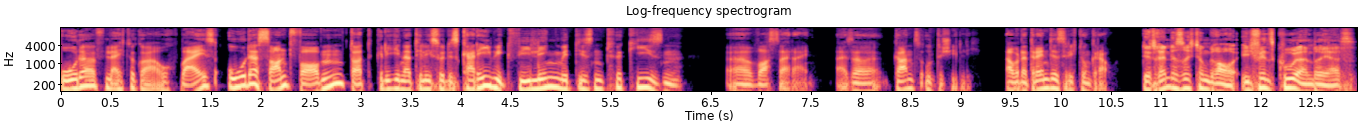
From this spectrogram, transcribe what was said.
oder vielleicht sogar auch weiß oder Sandfarben. Dort kriege ich natürlich so das Karibik-Feeling mit diesem türkisen äh, Wasser rein. Also ganz unterschiedlich. Aber der Trend ist Richtung Grau. Der Trend ist Richtung Grau. Ich finde es cool, Andreas.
